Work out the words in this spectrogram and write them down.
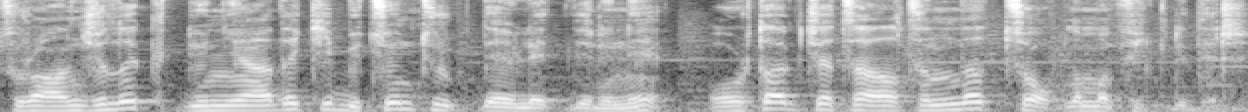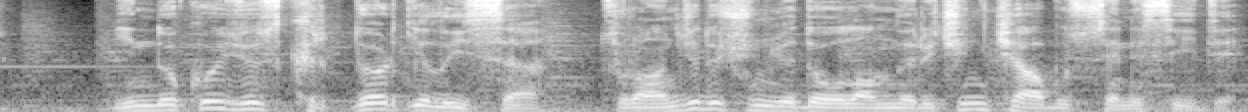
Turancılık dünyadaki bütün Türk devletlerini ortak çatı altında toplama fikridir. 1944 yılı ise Turancı düşüncede olanlar için kabus senesiydi.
